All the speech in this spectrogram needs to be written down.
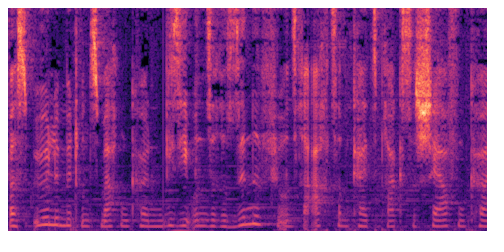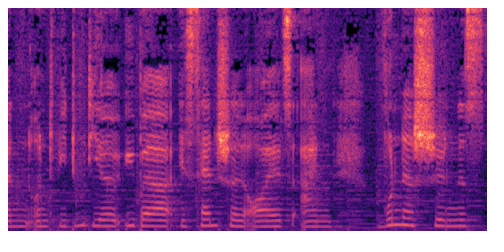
was Öle mit uns machen können, wie sie unsere Sinne für unsere Achtsamkeitspraxis schärfen können und wie du dir über Essential Oils ein wunderschönes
